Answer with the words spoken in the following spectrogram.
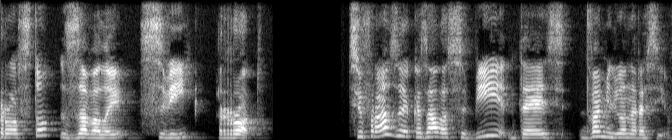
Просто завали свій рот. Цю фразу я казала собі десь 2 мільйони разів.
